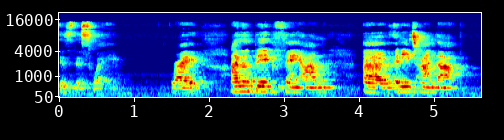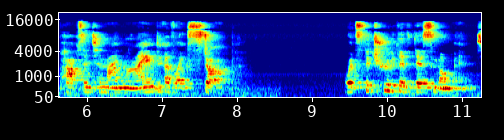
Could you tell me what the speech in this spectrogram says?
is this way, right? I'm a big fan of anytime that pops into my mind of like, stop. What's the truth of this moment?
